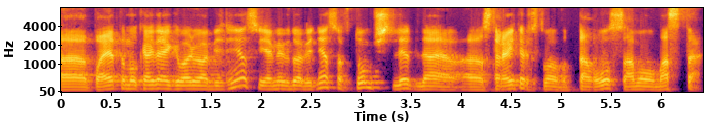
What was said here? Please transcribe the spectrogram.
А, поэтому, когда я говорю объединяться, я имею в виду объединяться в том числе для а, строительства вот того самого моста.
